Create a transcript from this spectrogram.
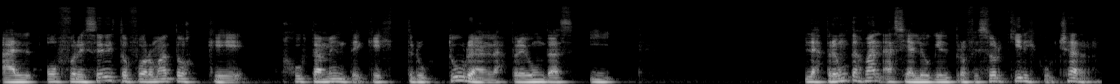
al ofrecer estos formatos que justamente que estructuran las preguntas y las preguntas van hacia lo que el profesor quiere escuchar,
